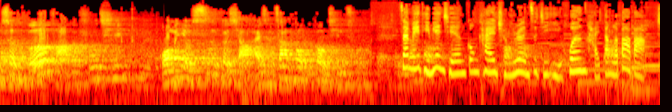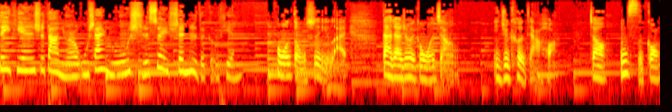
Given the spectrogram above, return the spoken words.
们是合法的夫妻，我们有四个小孩子，样够不够清楚？在媒体面前公开承认自己已婚，还当了爸爸。这一天是大女儿吴珊如十岁生日的隔天。从我懂事以来，大家就会跟我讲一句客家话，叫“唔死公”，“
